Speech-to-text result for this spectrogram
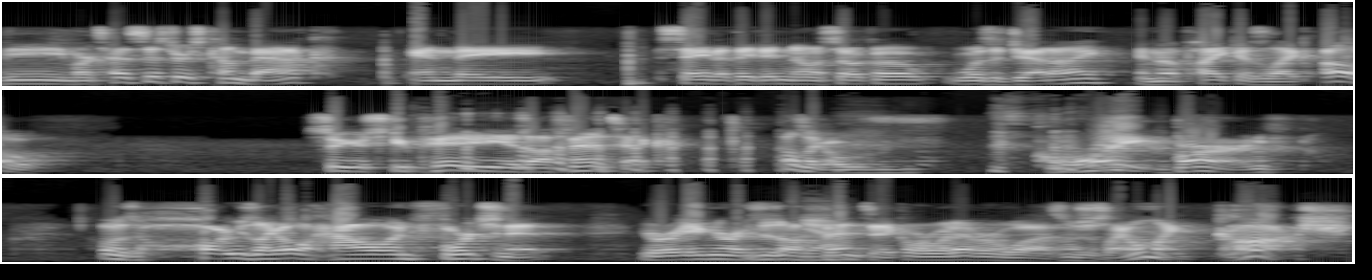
the Martez sisters come back and they say that they didn't know Ahsoka was a Jedi, and the Pyke is like, "Oh, so your stupidity is authentic." I was like, "A great burn." I was hard. He was like, "Oh, how unfortunate! Your ignorance is authentic, or whatever it was." I was just like, "Oh my gosh!"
